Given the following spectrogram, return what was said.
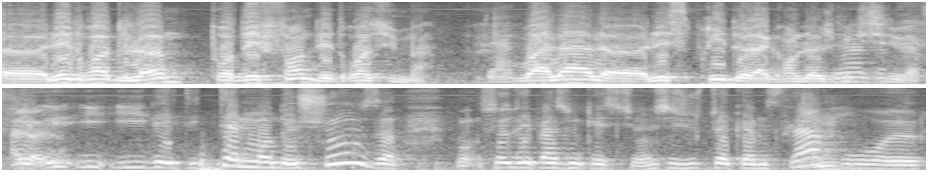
euh, les droits de l'homme pour défendre les droits humains. Voilà l'esprit de la Grande Loge Mixte Universelle. Alors, il, était tellement de choses. Bon, ce n'est pas une question, c'est juste comme cela mmh. pour euh,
